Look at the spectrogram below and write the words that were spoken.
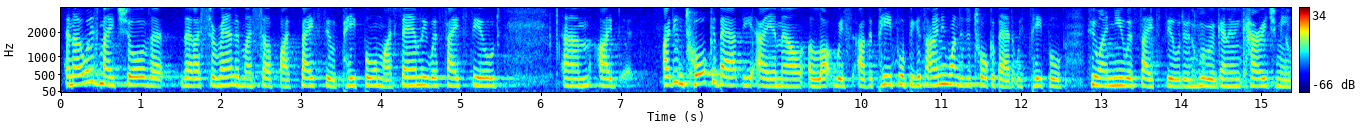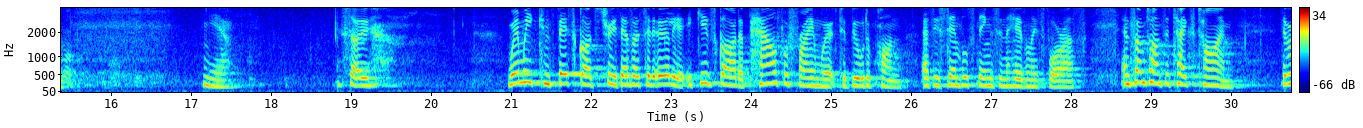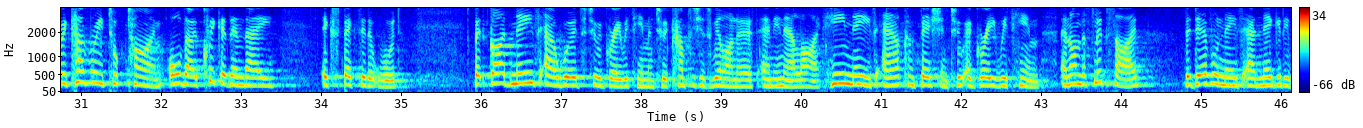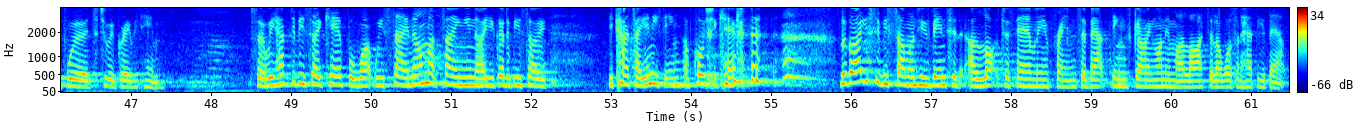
and I always made sure that, that I surrounded myself by faith filled people. My family were faith filled. Um, I I didn't talk about the AML a lot with other people because I only wanted to talk about it with people who I knew were faith filled and who were going to encourage me. Yeah. So, when we confess God's truth, as I said earlier, it gives God a powerful framework to build upon as He assembles things in the heavenlies for us. And sometimes it takes time. The recovery took time, although quicker than they expected it would. But God needs our words to agree with Him and to accomplish His will on earth and in our life. He needs our confession to agree with Him. And on the flip side, the devil needs our negative words to agree with Him. So we have to be so careful what we say. Now, I'm not saying, you know, you've got to be so, you can't say anything. Of course you can. Look, I used to be someone who vented a lot to family and friends about things going on in my life that I wasn't happy about.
